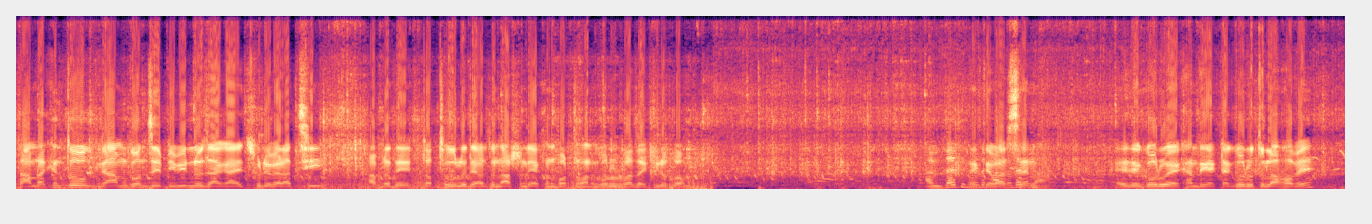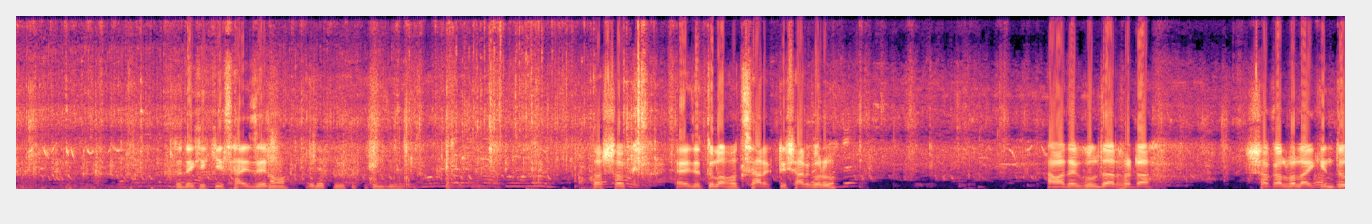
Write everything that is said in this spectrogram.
তো আমরা কিন্তু গ্রামগঞ্জে বিভিন্ন জায়গায় ছুটে বেড়াচ্ছি। আপনাদের তথ্যগুলো দেওয়ার জন্য আসলে এখন বর্তমান গরুর বাজার কীরকম। দেখতে পাচ্ছেন? এই যে গরু এখান থেকে একটা গরু তোলা হবে। তো দেখি কি সাইজের এটা একটু একটু চিকেন দিয়ে হবে। দর্শক এই যে তোলা হচ্ছে আরেকটি সার গরু। আমাদের গুলদার ভাটা সকালবেলায় কিন্তু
